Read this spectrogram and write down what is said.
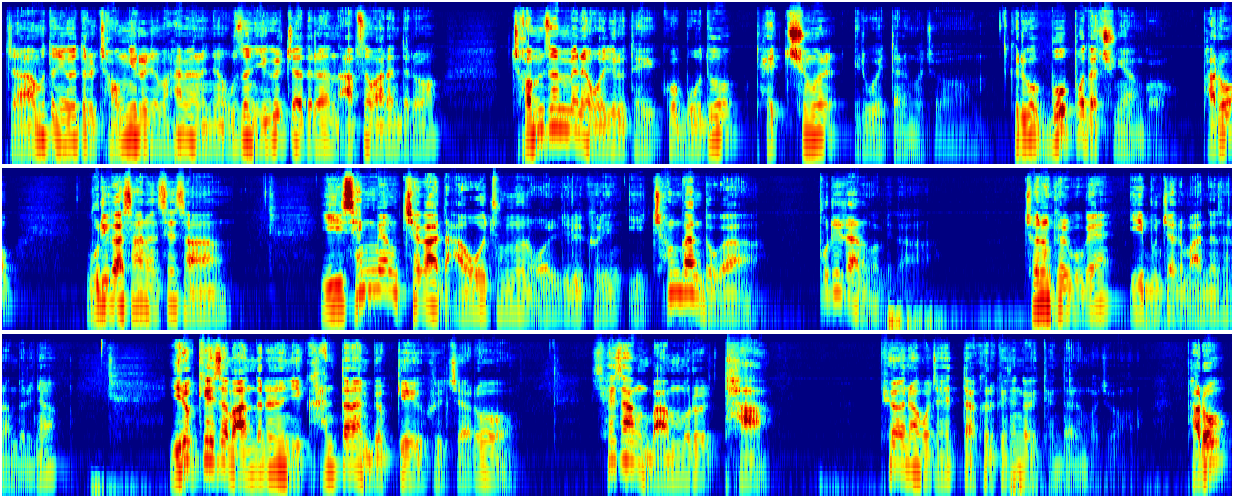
자, 아무튼 이것들을 정리를 좀 하면은요. 우선 이 글자들은 앞서 말한 대로 점선면의 원리로 되어 있고 모두 대충을 이루고 있다는 거죠. 그리고 무엇보다 중요한 거 바로 우리가 사는 세상 이 생명체가 나오 죽는 원리를 그린 이 청간도가 뿌리라는 겁니다. 저는 결국에 이 문자를 만든 사람들은요. 이렇게 해서 만들어낸 이 간단한 몇 개의 글자로 세상 만물을 다 표현하고자 했다. 그렇게 생각이 된다는 거죠. 바로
